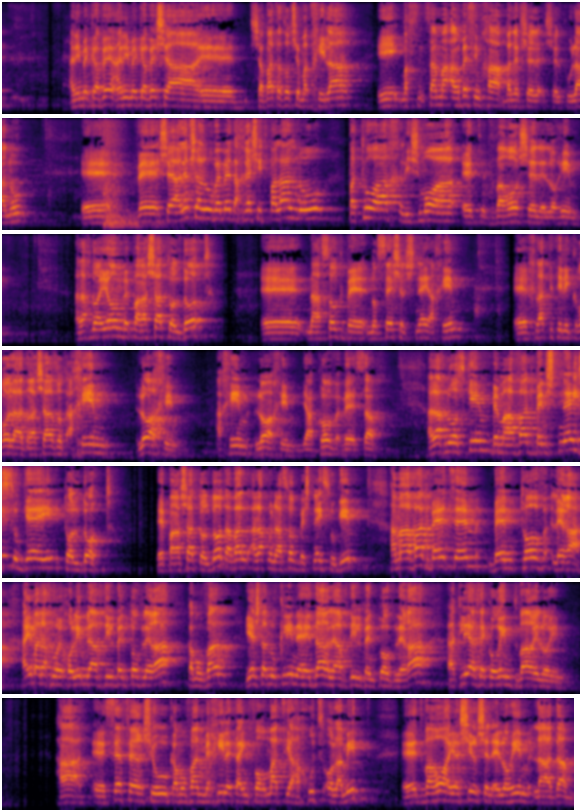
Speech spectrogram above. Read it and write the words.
אני מקווה, אני מקווה שהשבת הזאת שמתחילה היא שמה הרבה שמחה בלב של, של כולנו ושהלב שלנו באמת אחרי שהתפללנו פתוח לשמוע את דברו של אלוהים. אנחנו היום בפרשת תולדות נעסוק בנושא של שני אחים. החלטתי לקרוא לדרשה הזאת אחים לא אחים אחים לא אחים, יעקב ועשו. אנחנו עוסקים במאבק בין שני סוגי תולדות, פרשת תולדות, אבל אנחנו נעסוק בשני סוגים. המאבק בעצם בין טוב לרע. האם אנחנו יכולים להבדיל בין טוב לרע? כמובן, יש לנו כלי נהדר להבדיל בין טוב לרע, הכלי הזה קוראים דבר אלוהים. הספר שהוא כמובן מכיל את האינפורמציה החוץ עולמית דברו הישיר של אלוהים לאדם.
